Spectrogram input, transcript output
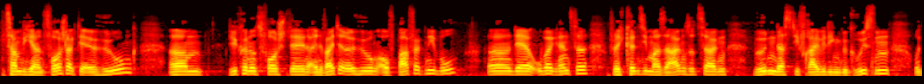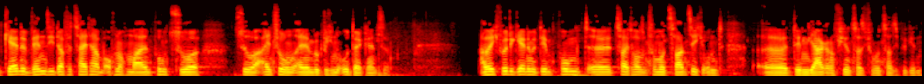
Jetzt haben wir hier einen Vorschlag der Erhöhung. Ähm, wir können uns vorstellen, eine weitere Erhöhung auf BAföG-Niveau äh, der Obergrenze. Vielleicht können Sie mal sagen, sozusagen, würden das die Freiwilligen begrüßen und gerne, wenn Sie dafür Zeit haben, auch noch mal einen Punkt zur zur Einführung einer möglichen Untergrenze. Aber ich würde gerne mit dem Punkt 2025 äh, und äh, dem Jahrgang 24, 25 beginnen.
